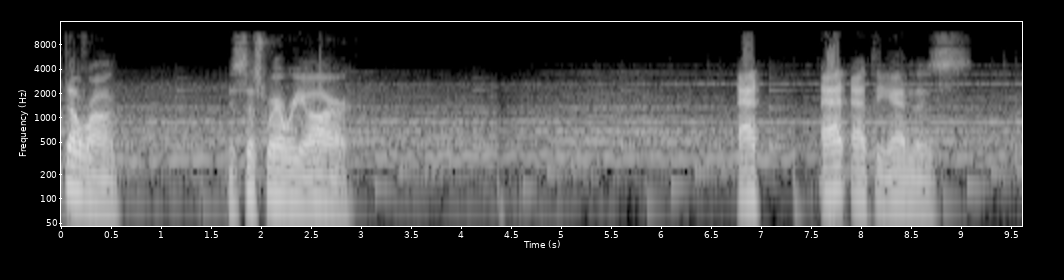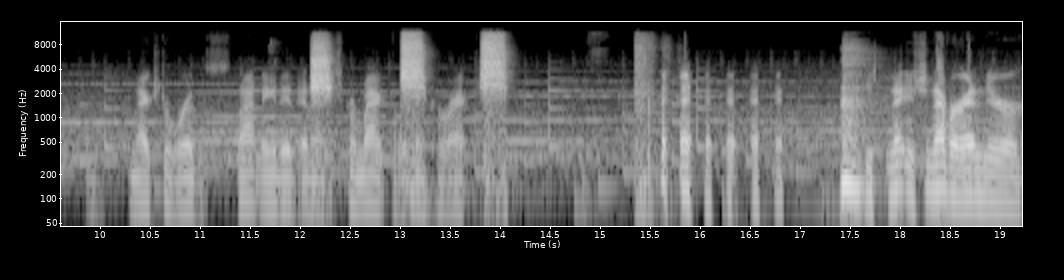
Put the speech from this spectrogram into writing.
Still wrong. Is this where we are? At at at the end is an extra word that's not needed and it's grammatically incorrect. You, should, ne- you should never end your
